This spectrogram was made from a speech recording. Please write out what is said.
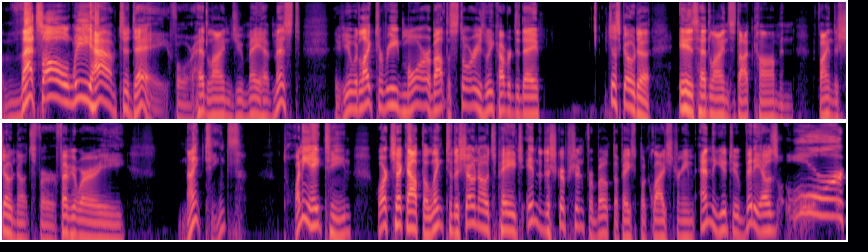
that's all we have today for headlines you may have missed. If you would like to read more about the stories we covered today, just go to isheadlines.com and find the show notes for February 19th, 2018, or check out the link to the show notes page in the description for both the Facebook live stream and the YouTube videos, or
